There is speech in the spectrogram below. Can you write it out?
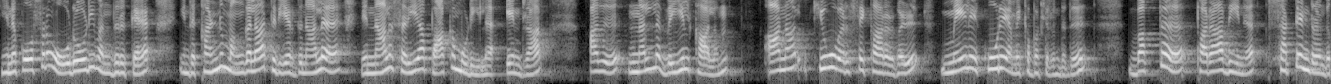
எனக்கோசரம் ஓடோடி வந்திருக்க. இந்த கண்ணு மங்கலா தெரியறதுனால என்னால் சரியாக பார்க்க முடியல என்றார். அது நல்ல வெயில் காலம். ஆனால் கியூ வரிசைக்காரர்கள் மேலே கூரை அமைக்கப்பட்டிருந்தது. பக்த பராதீனர் சட்டென்ற அந்த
